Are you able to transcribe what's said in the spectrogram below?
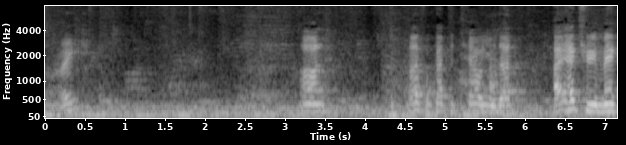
Alright. And I forgot to tell you that I actually make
